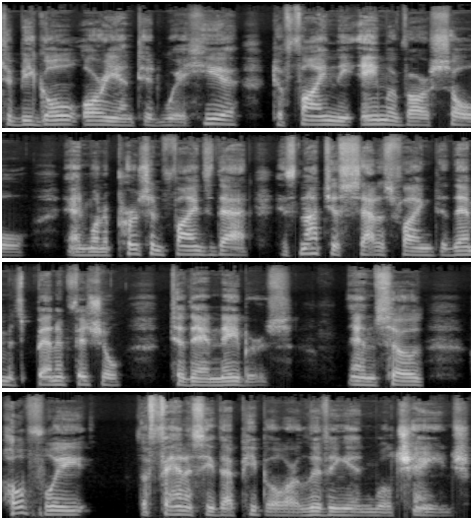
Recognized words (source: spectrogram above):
to be goal oriented. We're here to find the aim of our soul and when a person finds that, it's not just satisfying to them, it's beneficial to their neighbors. And so hopefully the fantasy that people are living in will change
